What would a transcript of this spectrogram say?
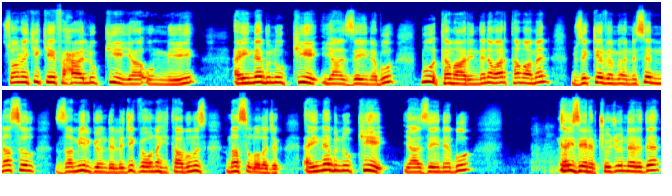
Sonraki keyfe haluki ya ummi. Eyne bnuki ya Zeynebu. Bu temarinde ne var? Tamamen müzekker ve müennese nasıl zamir gönderilecek ve ona hitabımız nasıl olacak? Eyne bnuki ya Zeynebu. Ey Zeynep çocuğun nerede?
